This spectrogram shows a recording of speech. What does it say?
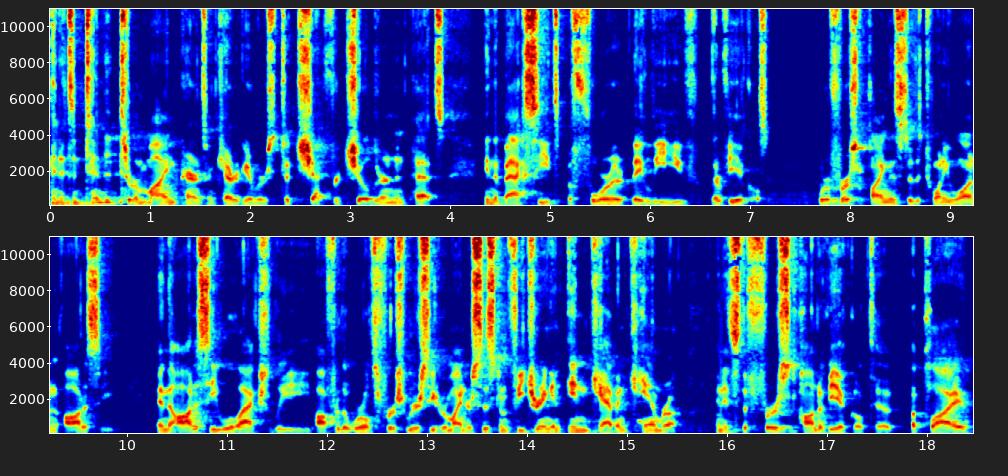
And it's intended to remind parents and caregivers to check for children and pets in the back seats before they leave their vehicles. We're first applying this to the 21 Odyssey. And the Odyssey will actually offer the world's first rear seat reminder system featuring an in cabin camera. And it's the first Honda vehicle to apply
